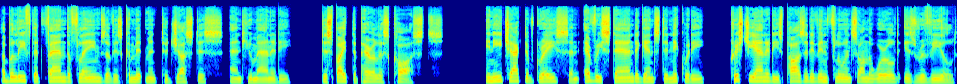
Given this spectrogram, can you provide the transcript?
a belief that fanned the flames of his commitment to justice and humanity, despite the perilous costs. In each act of grace and every stand against iniquity, Christianity's positive influence on the world is revealed,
